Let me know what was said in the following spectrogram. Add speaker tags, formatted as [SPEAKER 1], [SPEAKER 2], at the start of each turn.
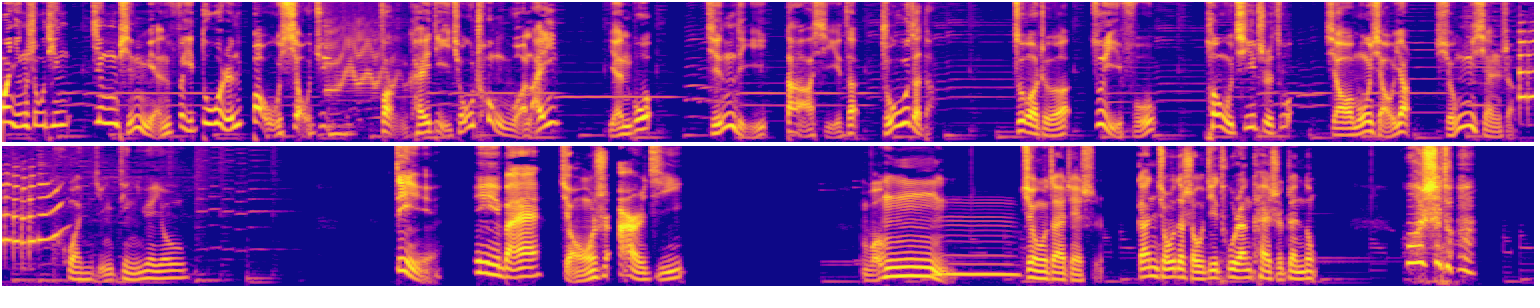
[SPEAKER 1] 欢迎收听精品免费多人爆笑剧《放开地球冲我来》，演播：锦鲤、大喜子、竹子等，作者：醉福，后期制作：小模小样、熊先生。欢迎订阅哟。第一百九十二集。嗡！就在这时，甘球的手机突然开始震动。哇！谁的？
